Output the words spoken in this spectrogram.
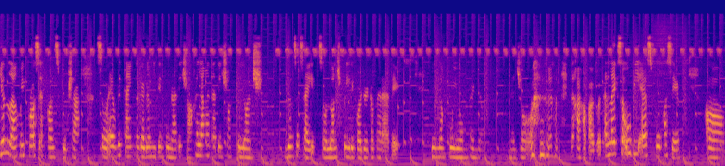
Yun lang, may pros and cons po siya. So every time na gagamitin po natin siya, kailangan natin siyang i-launch dun sa site. So launch pre-recorder ka parate yun lang po yung kanyang medyo nakakapagod. Unlike sa OBS po kasi, um,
